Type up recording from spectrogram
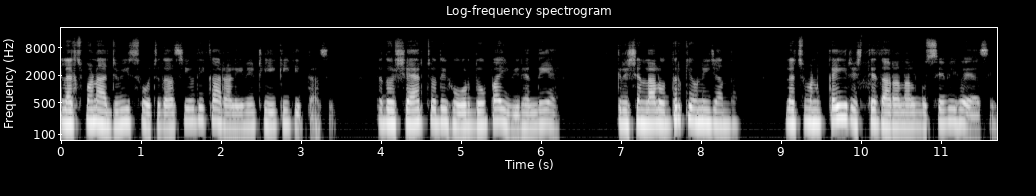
ਲక్ష్మణ ਅੱਜ ਵੀ ਸੋਚਦਾ ਸੀ, ਉਹਦੀ ਘਰ ਵਾਲੀ ਨੇ ਠੀਕ ਹੀ ਕੀਤਾ ਸੀ। ਜਦੋਂ ਸ਼ਹਿਰ 'ਚ ਉਹਦੇ ਹੋਰ ਦੋ ਭਾਈ ਵੀ ਰਹਿੰਦੇ ਐ, ਕ੍ਰਿਸ਼ਨ ਲਾਲ ਉਧਰ ਕਿਉਂ ਨਹੀਂ ਜਾਂਦਾ? ਲక్ష్మణ ਕਈ ਰਿਸ਼ਤੇਦਾਰਾਂ ਨਾਲ ਗੁੱਸੇ ਵੀ ਹੋਇਆ ਸੀ।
